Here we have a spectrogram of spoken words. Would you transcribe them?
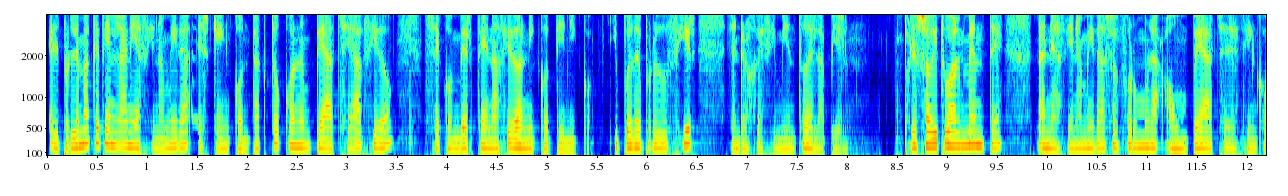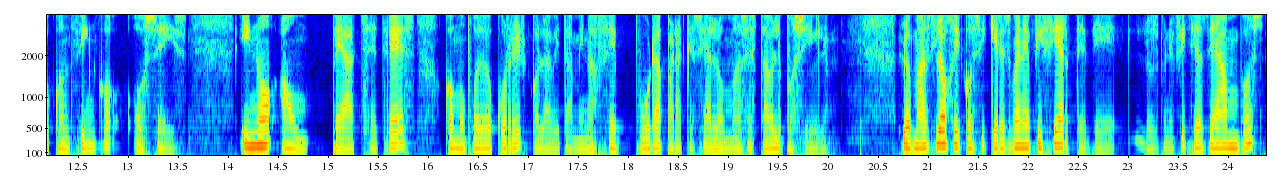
El problema que tiene la niacinamida es que en contacto con el pH ácido se convierte en ácido nicotínico y puede producir enrojecimiento de la piel. Por eso habitualmente la niacinamida se formula a un pH de 5,5 o 6 y no a un pH 3 como puede ocurrir con la vitamina C pura para que sea lo más estable posible. Lo más lógico si quieres beneficiarte de los beneficios de ambos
